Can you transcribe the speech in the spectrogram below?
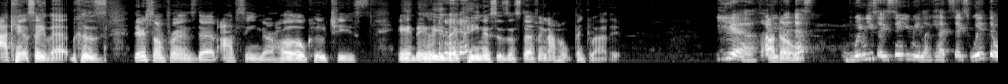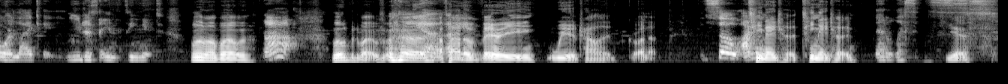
I can't say that because there's some friends that I've seen their whole coochies and they their penises and stuff, and I don't think about it. yeah. I mean, but don't. That's when you say seen, you mean like had sex with or like you just saying seen it? Bit both. Ah, A little bit of both. Yeah, I've I had a very weird childhood growing up. so I mean, Teenagehood. Teenagehood. adolescence. Yes.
